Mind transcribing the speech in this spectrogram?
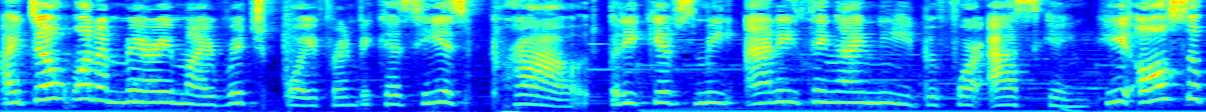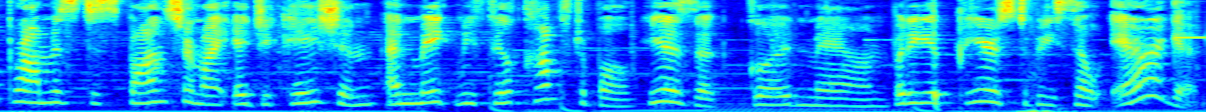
I don't want to marry my rich boyfriend because he is proud, but he gives me anything I need before asking. He also promised to sponsor my education and make me feel comfortable. He is a good man, but he appears to be so arrogant.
